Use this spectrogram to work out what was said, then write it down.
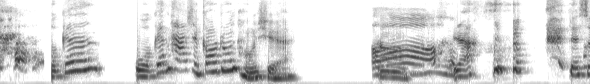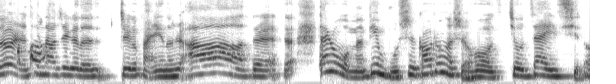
我跟我跟他是高中同学，哦，然后 对所有人听到这个的这个反应都是啊，对对，但是我们并不是高中的时候就在一起的，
